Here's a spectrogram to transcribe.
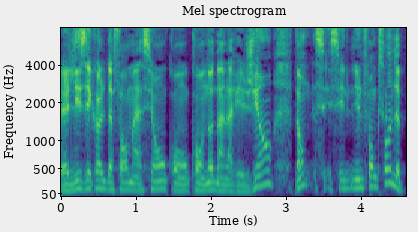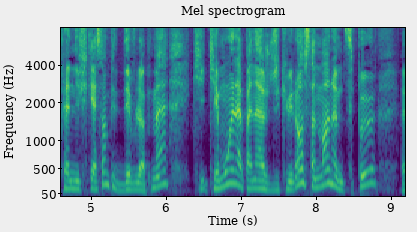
euh, les écoles de formation qu'on a dans la région. Donc, c'est c'est une fonction de planification puis de développement qui, qui est moins l'apanage du QI. Là, on se demande un petit peu euh,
